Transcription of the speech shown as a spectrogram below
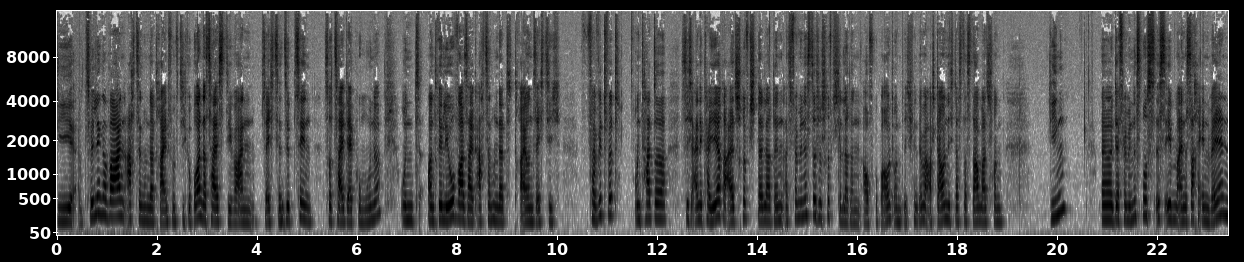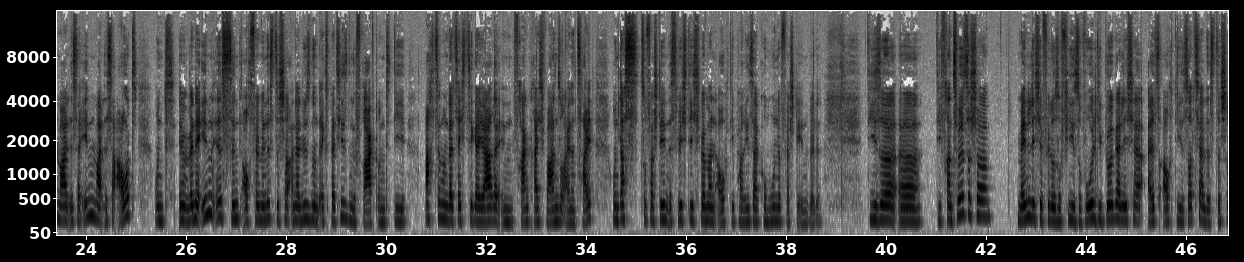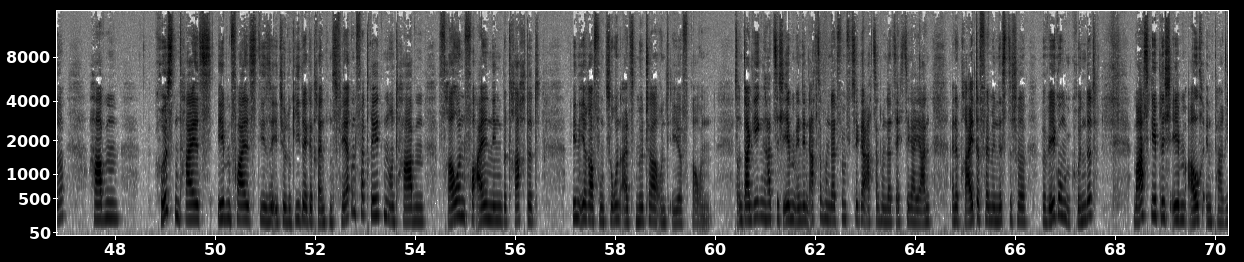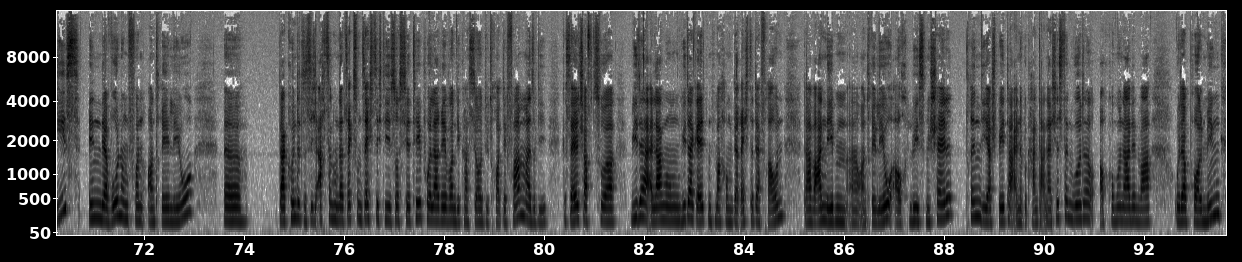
die Zwillinge waren, 1853 geboren, das heißt, die waren 16, 17 zur Zeit der Kommune. Und André Leo war seit 1863 verwitwet und hatte sich eine Karriere als Schriftstellerin, als feministische Schriftstellerin aufgebaut. Und ich finde immer erstaunlich, dass das damals schon ging. Äh, der Feminismus ist eben eine Sache in Wellen. Mal ist er in, mal ist er out. Und äh, wenn er in ist, sind auch feministische Analysen und Expertisen gefragt. Und die 1860er Jahre in Frankreich waren so eine Zeit. Und das zu verstehen ist wichtig, wenn man auch die Pariser Kommune verstehen will. Diese, äh, die französische männliche Philosophie, sowohl die bürgerliche als auch die sozialistische, haben größtenteils ebenfalls diese Ideologie der getrennten Sphären vertreten und haben Frauen vor allen Dingen betrachtet in ihrer Funktion als Mütter und Ehefrauen. Und dagegen hat sich eben in den 1850er, 1860er Jahren eine breite feministische Bewegung gegründet. Maßgeblich eben auch in Paris, in der Wohnung von André Leo. Äh, da gründete sich 1866 die Société pour la Revendication du droit des femmes, also die Gesellschaft zur Wiedererlangung, Wiedergeltendmachung der Rechte der Frauen. Da waren neben äh, André Leo auch Louise Michel drin, die ja später eine bekannte Anarchistin wurde, auch Kommunalin war, oder Paul Mink,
